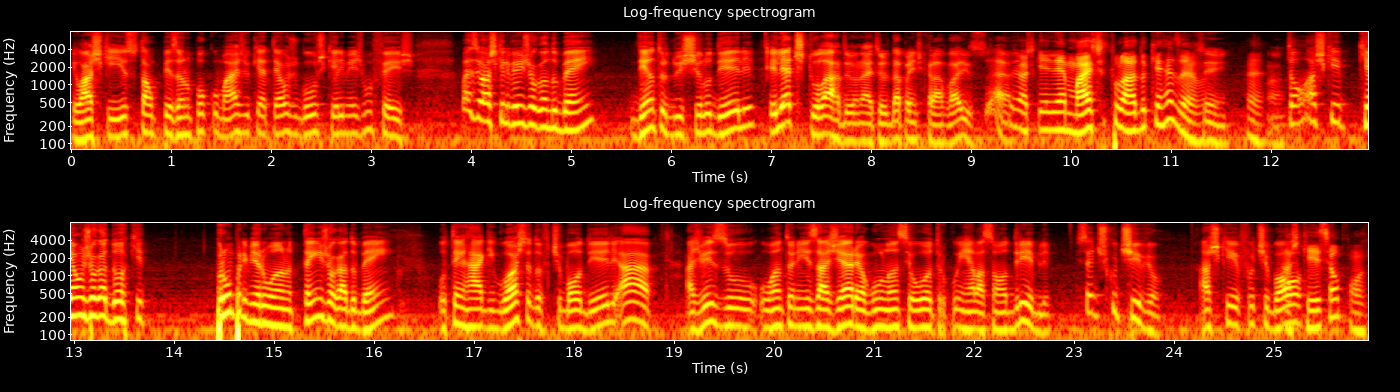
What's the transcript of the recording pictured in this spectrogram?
Eu acho que isso está pesando um pouco mais do que até os gols que ele mesmo fez. Mas eu acho que ele vem jogando bem, dentro do estilo dele. Ele é titular do United, dá pra gente cravar isso? É. Eu acho que ele é mais titular do que reserva. Sim. É. Ah. Então acho que, que é um jogador que, para um primeiro ano, tem jogado bem. O Ten Hag gosta do futebol dele. Ah, às vezes o, o Anthony exagera em algum lance ou outro com- em relação ao drible. Isso é discutível. Acho que futebol Acho que esse é o ponto.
